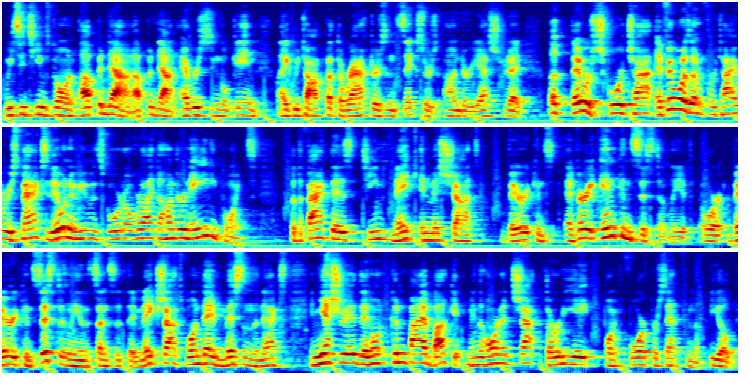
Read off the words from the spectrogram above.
We see teams going up and down, up and down every single game. Like we talked about the Raptors and Sixers under yesterday. Look, they were scored. If it wasn't for Tyrese Maxey, they wouldn't have even scored over like 180 points. But the fact is, teams make and miss shots very cons- very inconsistently, or very consistently in the sense that they make shots one day, miss them the next. And yesterday they couldn't buy a bucket. I mean, the Hornets shot 38.4% from the field,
